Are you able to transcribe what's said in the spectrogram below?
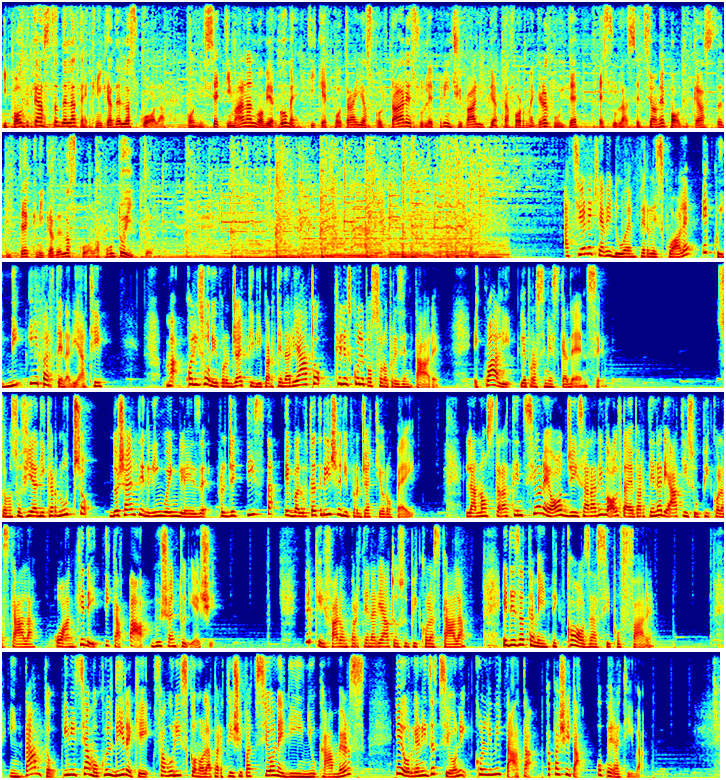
i podcast della tecnica della scuola. Ogni settimana nuovi argomenti che potrai ascoltare sulle principali piattaforme gratuite e sulla sezione podcast di tecnicadellascuola.it. Azione chiave 2 per le scuole e quindi i partenariati. Ma quali sono i progetti di partenariato che le scuole possono presentare? E quali le prossime scadenze? Sono Sofia Di Carluccio, docente di lingua inglese, progettista e valutatrice di progetti europei. La nostra attenzione oggi sarà rivolta ai partenariati su piccola scala, o anche detti KA 210. Perché fare un partenariato su piccola scala? Ed esattamente cosa si può fare? Intanto iniziamo col dire che favoriscono la partecipazione di newcomers e organizzazioni con limitata capacità operativa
